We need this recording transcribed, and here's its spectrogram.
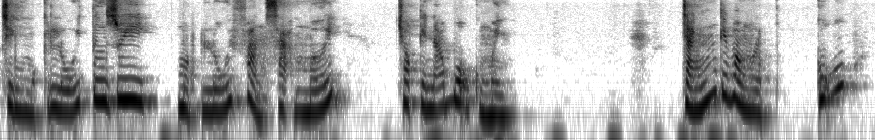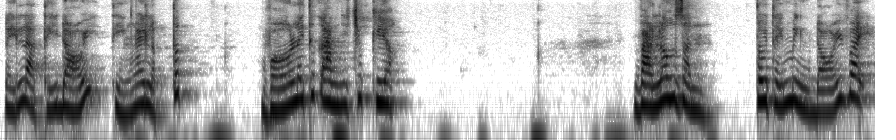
trình một cái lối tư duy, một lối phản xạ mới cho cái não bộ của mình. Tránh cái vòng lặp cũ, đấy là thấy đói thì ngay lập tức vớ lấy thức ăn như trước kia. Và lâu dần tôi thấy mình đói vậy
